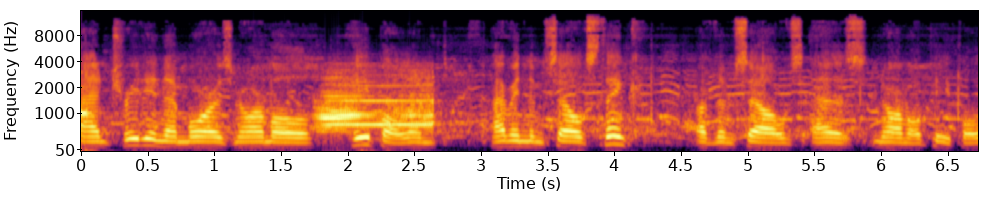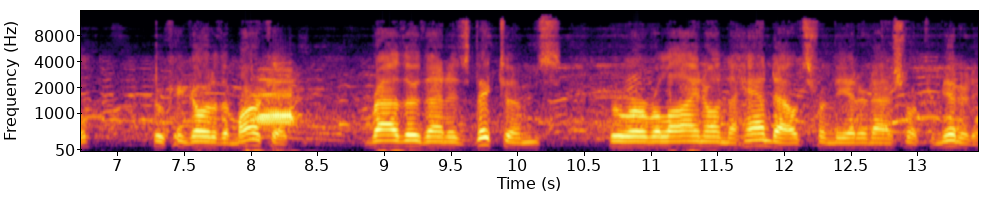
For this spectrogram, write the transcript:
and treating them more as normal people and having themselves think of themselves as normal people who can go to the market rather than as victims who are relying on the handouts from the international community.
